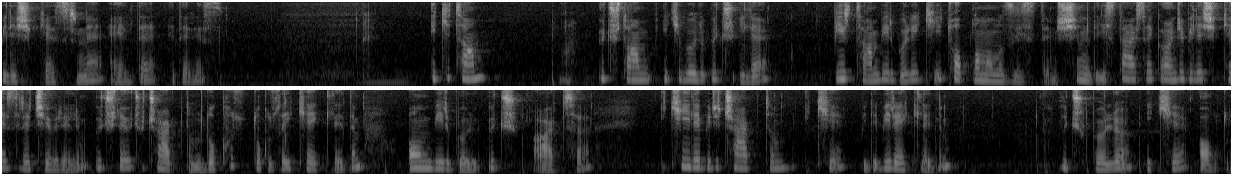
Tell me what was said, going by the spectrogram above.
bileşik kesrini elde ederiz. 2 tam 3 tam 2 bölü 3 ile 1 tam 1 bölü 2'yi toplamamızı istemiş. Şimdi istersek önce bileşik kesire çevirelim. 3 ile 3'ü çarptım 9. 9'a 2 ekledim. 11 bölü 3 artı 2 ile 1'i çarptım 2 bir de 1 ekledim. 3 bölü 2 oldu.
